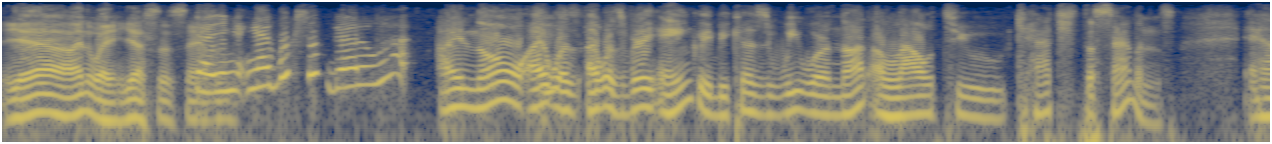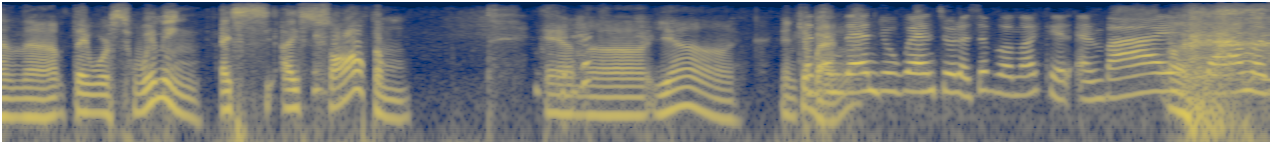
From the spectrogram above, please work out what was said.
yeah. Anyway, yes, the Trời salmon. nghe, nghe bức xúc ghê luôn á. I know. I was I was very angry because we were not allowed to catch the salmons, and uh, they were swimming. I, I saw them, and uh, yeah, and các And, and then you went to the supermarket and buy Ờ. salmon.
